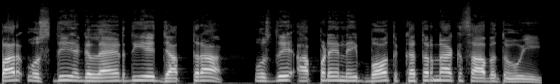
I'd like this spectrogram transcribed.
ਪਰ ਉਸ ਦੀ ਇੰਗਲੈਂਡ ਦੀ ਇਹ ਯਾਤਰਾ ਉਸ ਦੇ ਆਪਣੇ ਲਈ ਬਹੁਤ ਖਤਰਨਾਕ ਸਾਬਤ ਹੋਈ।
